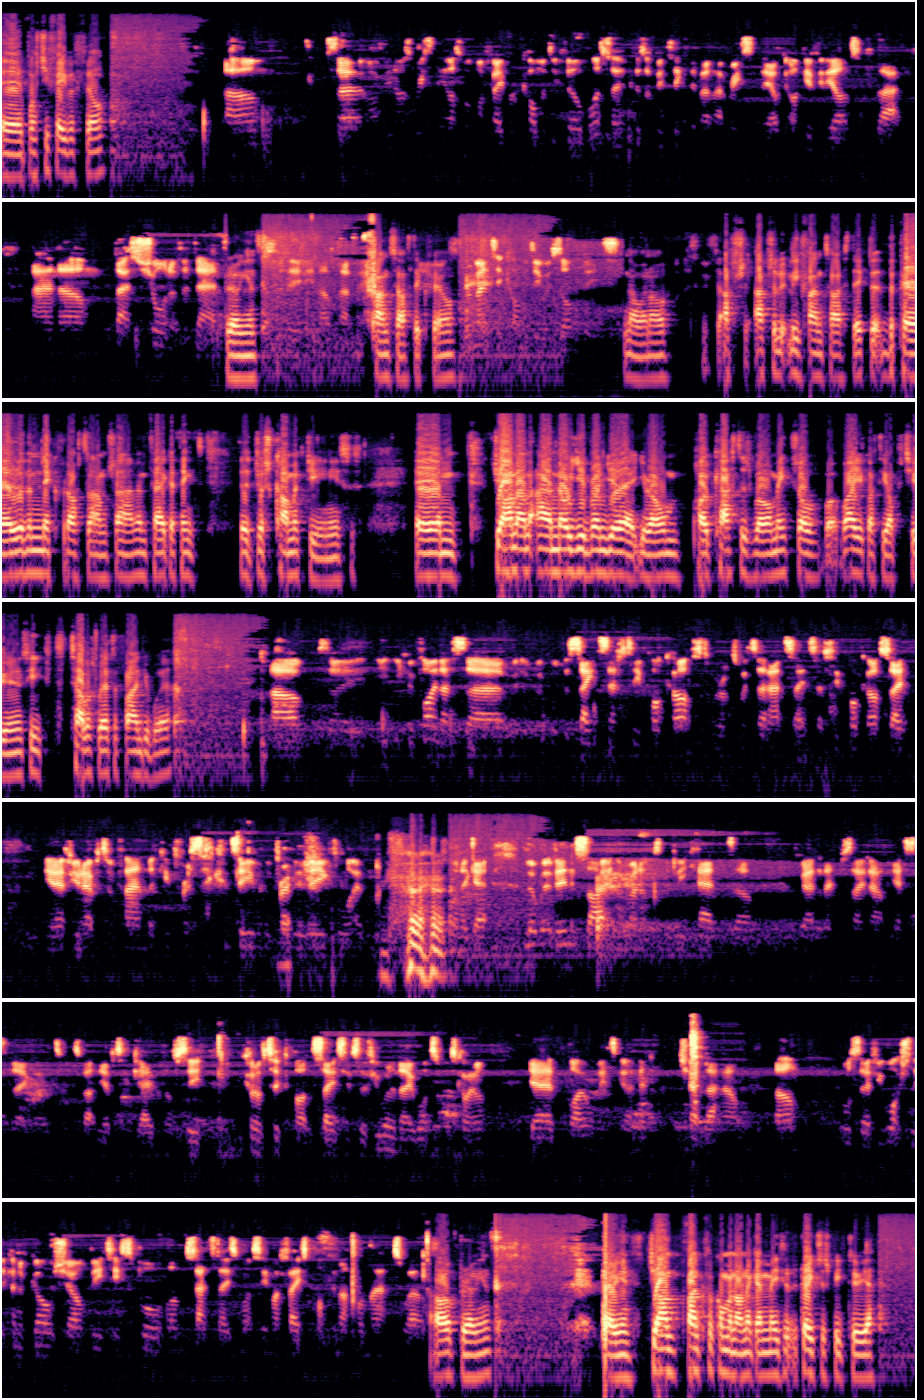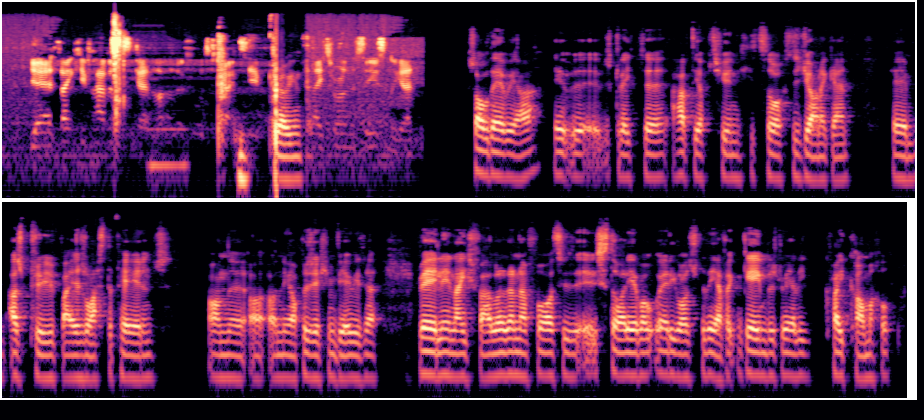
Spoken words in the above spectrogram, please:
uh, What's your favourite film? Um, so, I mean, I was recently asked what my favourite comedy film was, so because I've been thinking about that recently, I'll, I'll give you the answer to that. And um, that's Shaun of the Dead. Brilliant. Absolutely love that film. Fantastic film. Romantic comedy with zombies. No, I know. It's absolutely fantastic. The, the pair of them, Nick Frost and Simon Pegg, I think they're just comic geniuses. Um, John, I, I know you run your your own podcast as well, mate. So wh- while you've got the opportunity, t- tell us where to find your work. Um, so you, you can find us. Uh, we're called the Saints FC Podcast. We're on Twitter at Saints FC Podcast. So you know, if you're an Everton fan looking for a second team in the Premier League for whatever reason, just want to get a little bit of insight in the run up to the weekend. Um, we had an episode out yesterday where we talked about the Everton game, and obviously we kind of took apart the Saints. So if you want to know what's what's going on, yeah, by all means go ahead and check that out. Um, also, if you watch the kind of goal show on BT Sport on Saturdays, you might see my face popping up on that as well. Oh, brilliant, brilliant. John, thanks for coming on again, mate. It was great to speak to you. Yeah, thank you for having us again. I look forward to chatting to you Brilliant. later on in the season again. So there we are. It, it was great to have the opportunity to talk to John again, um, as proved by his last appearance on the on the opposition view. He's a really nice fella, and I thought his, his story about where he was for the Everton game was really quite comical.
